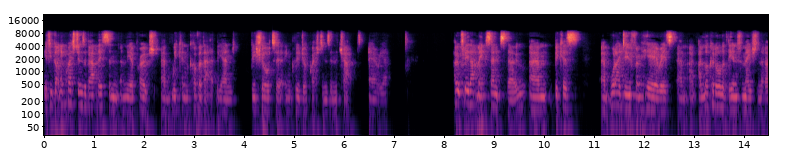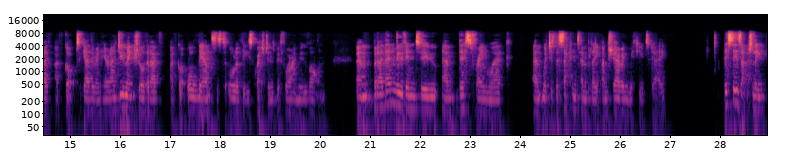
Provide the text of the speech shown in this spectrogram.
If you've got any questions about this and, and the approach, um, we can cover that at the end. Be sure to include your questions in the chat area. Hopefully that makes sense though, um, because um, what I do from here is um, I, I, look at all of the information that I've, I've, got together in here, and I do make sure that I've, I've got all the answers to all of these questions before I move on. Um, but I then move into um, this framework, um, which is the second template I'm sharing with you today. This is actually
